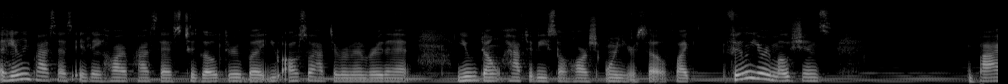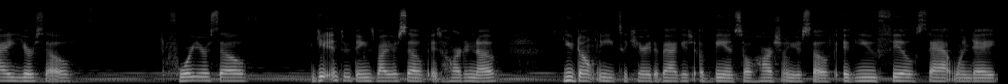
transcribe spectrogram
A healing process is a hard process to go through, but you also have to remember that you don't have to be so harsh on yourself. Like feeling your emotions by yourself, for yourself, getting through things by yourself is hard enough you don't need to carry the baggage of being so harsh on yourself. If you feel sad one day,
